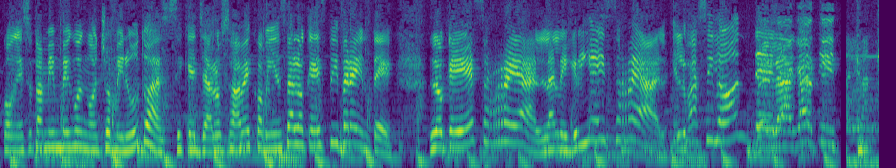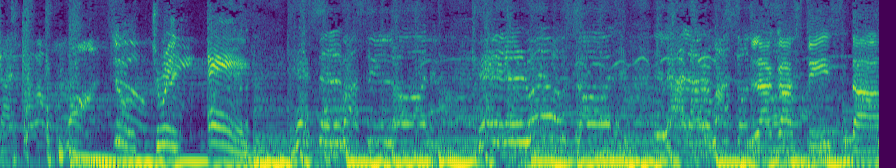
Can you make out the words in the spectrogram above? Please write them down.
Con eso también vengo en ocho minutos, así que ya lo sabes, comienza lo que es diferente, lo que es real, la alegría es real. El Basilón de la Gatita. Two, three, eh. Es el vacilón el nuevo La gastista.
